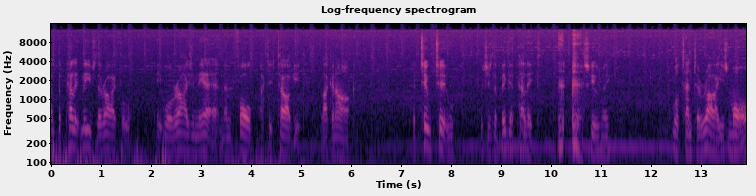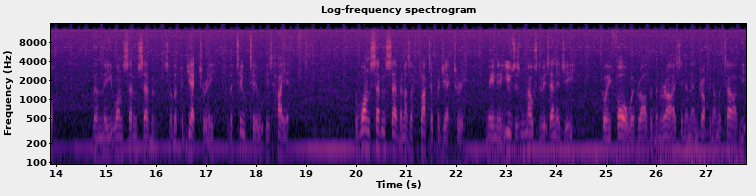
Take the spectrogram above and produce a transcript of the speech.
as the pellet leaves the rifle it will rise in the air and then fall at its target like an arc. The 2-2, which is the bigger pellet, excuse me, will tend to rise more than the 177, so the trajectory for the 2-2 is higher. The 177 has a flatter trajectory, meaning it uses most of its energy going forward rather than rising and then dropping on the target.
